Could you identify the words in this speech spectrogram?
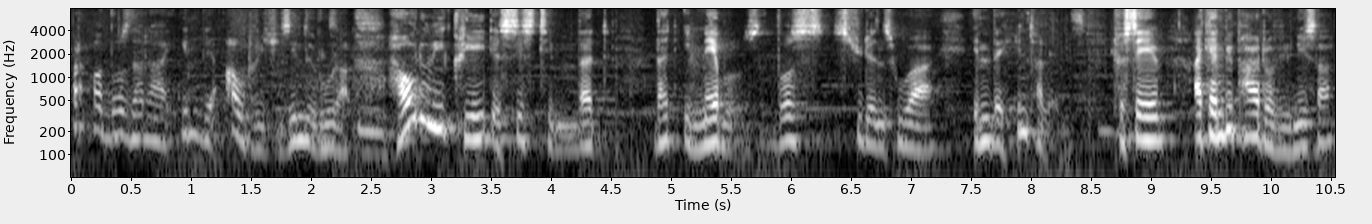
what about those that are in the outreaches, in the rural? Mm. How do we create a system that that enables those students who are in the hinterlands to say, I can be part of UNISA.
